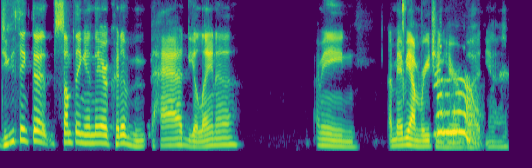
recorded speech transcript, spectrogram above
Do you think that something in there could have had Yelena? I mean, uh, maybe I'm reaching here, know. but you know.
